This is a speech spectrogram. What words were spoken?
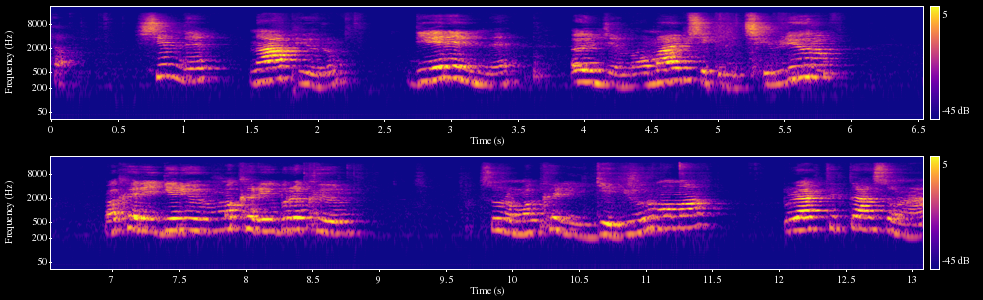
Tamam. Şimdi ne yapıyorum? Diğer elini önce normal bir şekilde çeviriyorum. Makarayı geriyorum, makarayı bırakıyorum. Sonra makarayı geliyorum ama bıraktıktan sonra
